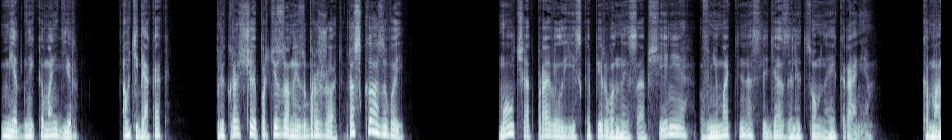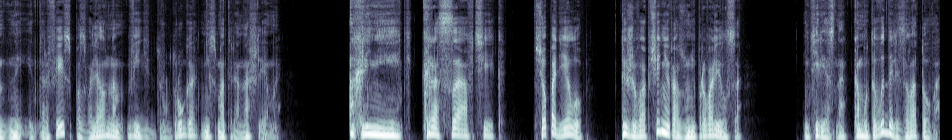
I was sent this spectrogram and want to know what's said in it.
«Медный командир». А у тебя как? Прекращай партизана изображать. Рассказывай. Молча отправил ей скопированное сообщение, внимательно следя за лицом на экране. Командный интерфейс позволял нам видеть друг друга, несмотря на шлемы. «Охренеть! Красавчик! Все по делу. Ты же вообще ни разу не провалился. Интересно, кому-то выдали золотого?»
